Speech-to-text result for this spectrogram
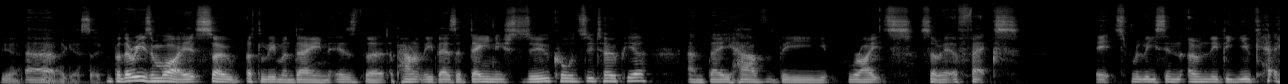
yeah, Uh, yeah, I guess so. But the reason why it's so utterly mundane is that apparently there's a Danish zoo called Zootopia, and they have the rights, so it affects its release in only the UK.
